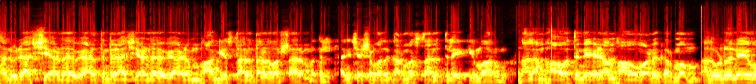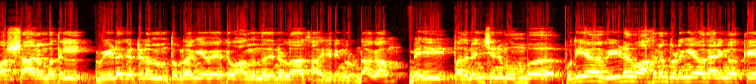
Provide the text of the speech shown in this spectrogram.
ധനുരാശിയാണ് വ്യാഴത്തിന്റെ രാശിയാണ് വ്യാഴം ഭാഗ്യസ്ഥാനത്താണ് വർഷാരംഭത്തിൽ. അതിനുശേഷം അത് കർമ്മസ്ഥാനത്തിലേക്ക് മാറും. നാലാം ഭാവത്തിന്റെ ഏഴാം ഭാവമാണ് കർമ്മം. അതുകൊണ്ട് തന്നെ വർഷാരംഭത്തിൽ വീട് കെട്ടിടം തുടങ്ങിയവയൊക്കെ വാങ്ങുന്നതിനുള്ള സാഹചര്യങ്ങൾ ഉണ്ടാകാം. മെയ് പതിനഞ്ചിന് മുമ്പ് പുതിയ വീട് വാഹനം തുടങ്ങിയ കാര്യങ്ങളൊക്കെ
